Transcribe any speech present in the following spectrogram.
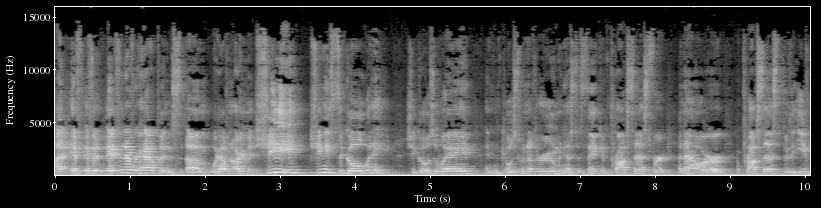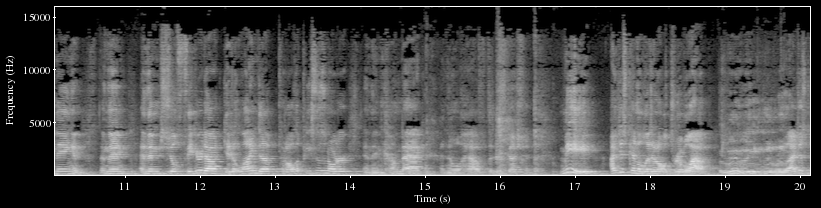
I, if, if, it, if it ever happens, um, we have an argument. She she needs to go away. She goes away and goes to another room and has to think and process for an hour or a process through the evening, and, and then and then she'll figure it out, get it lined up, put all the pieces in order, and then come back and then we'll have the discussion. Me, I just kind of let it all dribble out. I just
